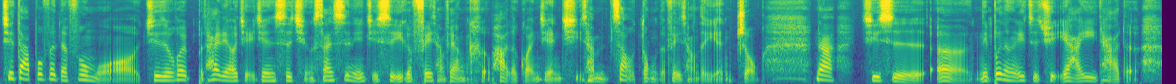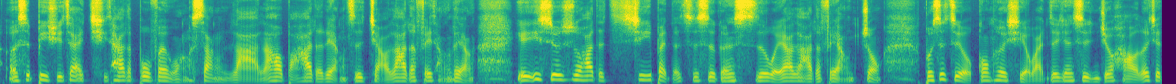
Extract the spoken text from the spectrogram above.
其实大部分的父母哦，其实会不太了解一件事情，三四年级是一个非常非常可怕的关键期，他们躁动的非常的严重。那其实呃，你不能一直去压抑他的，而是必须在其他的部分往上拉，然后把他的两只脚拉得非常非常。也意思就是说，他的基本的知识跟思维要拉得非常重，不是只有功课写完这件事情就好，而且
